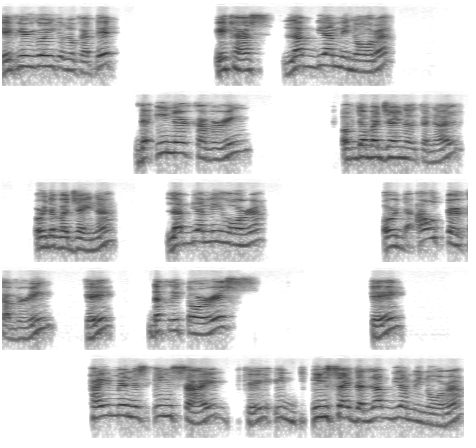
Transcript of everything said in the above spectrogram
If you're going to look at it, it has labia minora, the inner covering, of the vaginal canal or the vagina, labia majora or the outer covering, okay? The clitoris, okay? Hymen is inside, okay? In, inside the labia minora.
